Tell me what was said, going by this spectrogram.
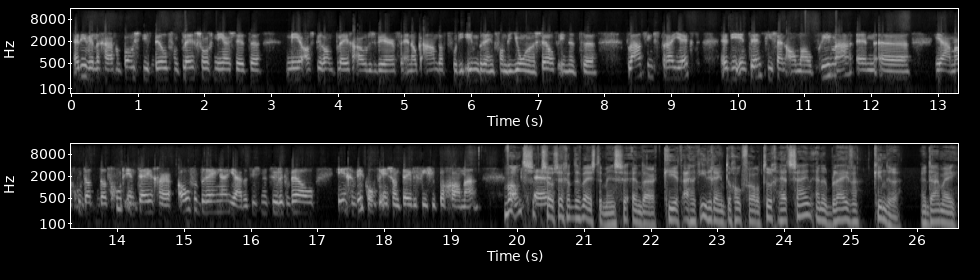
Die willen graag een positief beeld van pleegzorg neerzetten, meer aspirant pleegouders werven en ook aandacht voor die inbreng van de jongeren zelf in het eh, plaatsingstraject. Eh, die intenties zijn allemaal prima en... eh, ja, maar goed, dat, dat goed integer overbrengen, ja, dat is natuurlijk wel ingewikkeld in zo'n televisieprogramma. Want, eh, zo zeggen de meeste mensen... en daar keert eigenlijk iedereen toch ook vooral op terug... het zijn en het blijven kinderen. En daarmee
